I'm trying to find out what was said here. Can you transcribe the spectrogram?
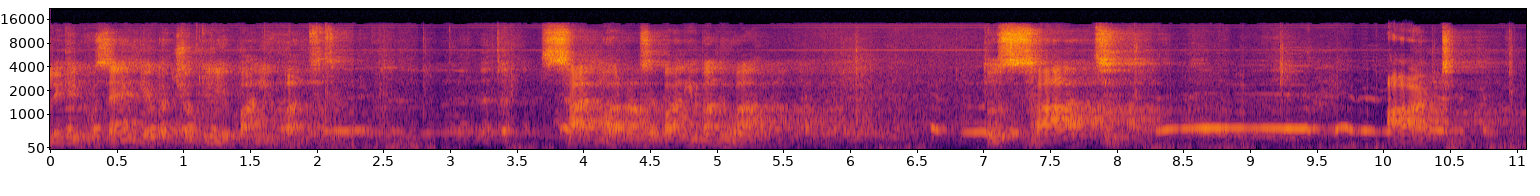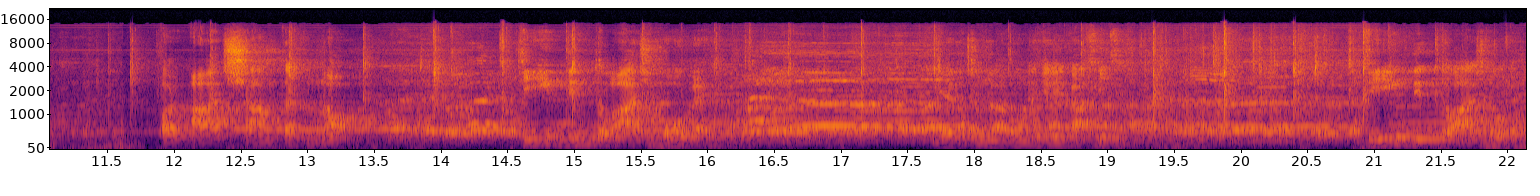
लेकिन हुसैन के बच्चों के लिए पानी बंद था। सात मुहर्रम से पानी बंद हुआ। तो सात, आठ और आज शाम तक नौ। तीन दिन तो आज हो गए। यह जुमला रोने के लिए काफ़ी था। तीन दिन तो आज हो गए।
